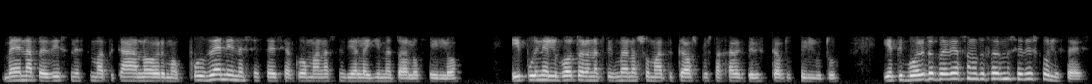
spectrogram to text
με ένα παιδί συναισθηματικά ανώριμο που δεν είναι σε θέση ακόμα να συνδιαλλαγεί με το άλλο φύλλο ή που είναι λιγότερο αναπτυγμένο σωματικά ως προς τα χαρακτηριστικά του φίλου του. Γιατί μπορεί το παιδί αυτό να το φέρουμε σε δύσκολη θέση.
